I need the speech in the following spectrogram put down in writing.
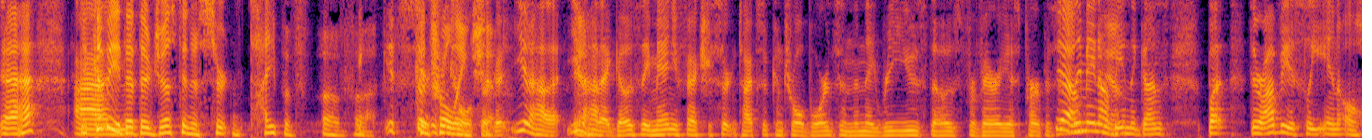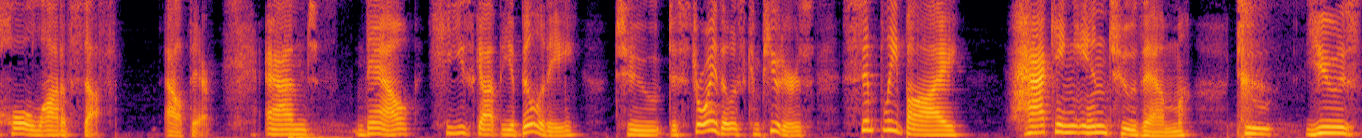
Uh-huh. It could be that they're just in a certain type of of uh, it's controlling control chip. circuit. You know how that, you know how that goes. They manufacture certain types of control boards and then they reuse those for various purposes. Yeah, they may not be in the guns, but they're obviously in a whole lot of stuff out there. And now he's got the ability to destroy those computers simply by hacking into them to use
